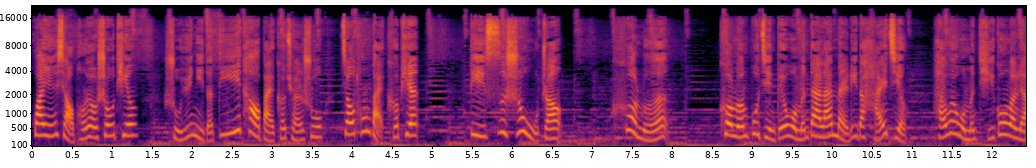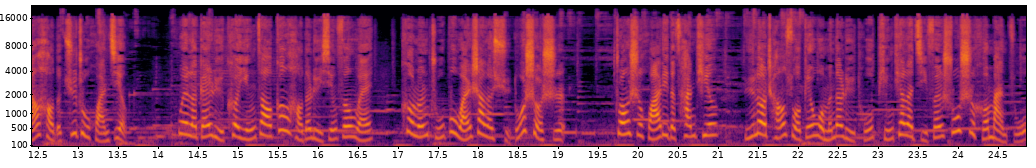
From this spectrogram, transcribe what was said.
欢迎小朋友收听属于你的第一套百科全书《交通百科篇》第四十五章：客轮。客轮不仅给我们带来美丽的海景，还为我们提供了良好的居住环境。为了给旅客营造更好的旅行氛围，客轮逐步完善了许多设施，装饰华丽的餐厅、娱乐场所，给我们的旅途平添了几分舒适和满足。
